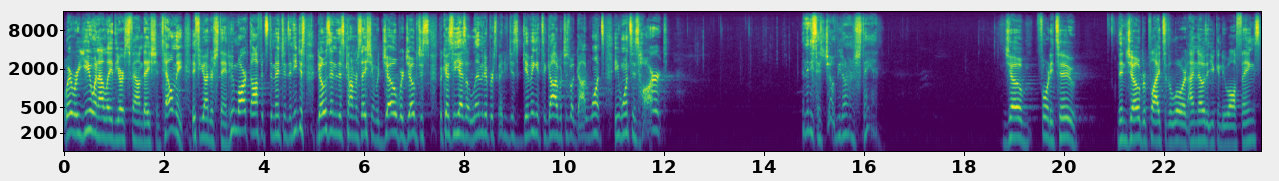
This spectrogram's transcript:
Where were you when I laid the earth's foundation? Tell me if you understand. Who marked off its dimensions? And he just goes into this conversation with Job, where Job's just, because he has a limited perspective, just giving it to God, which is what God wants. He wants his heart. And then he says, Job, you don't understand. Job 42. Then Job replied to the Lord, I know that you can do all things.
